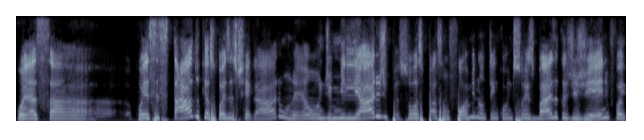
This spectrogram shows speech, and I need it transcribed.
com essa, com esse estado que as coisas chegaram, né? Onde milhares de pessoas passam fome, não têm condições básicas de higiene. Foi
